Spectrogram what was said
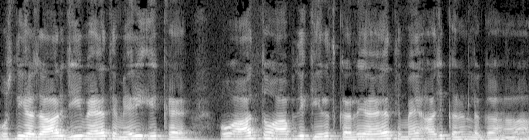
ਉਸ ਦੀ ਹਜ਼ਾਰ ਜੀਵ ਹੈ ਤੇ ਮੇਰੀ ਇੱਕ ਹੈ ਉਹ ਆਦ ਤੋਂ ਆਪ ਦੀ ਕੀਰਤ ਕਰ ਰਿਹਾ ਹੈ ਤੇ ਮੈਂ ਅੱਜ ਕਰਨ ਲੱਗਾ ਹਾਂ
